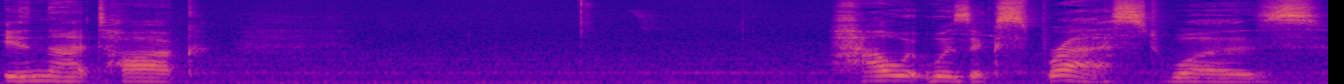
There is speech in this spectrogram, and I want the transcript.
in that talk, how it was expressed was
